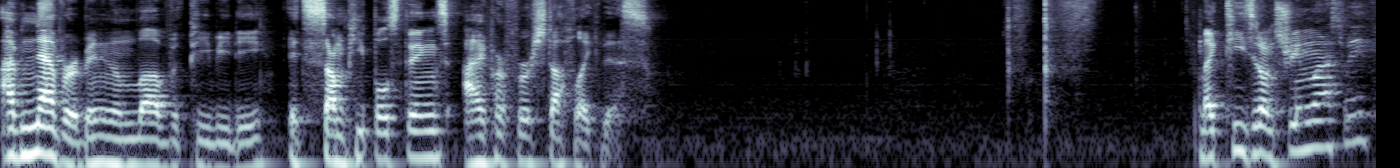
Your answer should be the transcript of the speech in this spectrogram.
I've never been in love with PVD. It's some people's things. I prefer stuff like this. Mike teased it on stream last week.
